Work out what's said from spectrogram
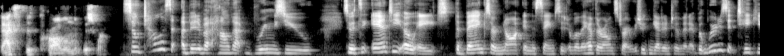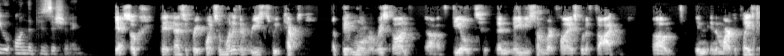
That's the problem with this one. So tell us a bit about how that brings you. So it's the anti 08. The banks are not in the same situation. Well, they have their own story, which we can get into in a minute. But where does it take you on the positioning? Yeah, so that's a great point. So one of the reasons we kept a bit more of a risk on uh, field than maybe some of our clients would have thought um, in, in the marketplace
